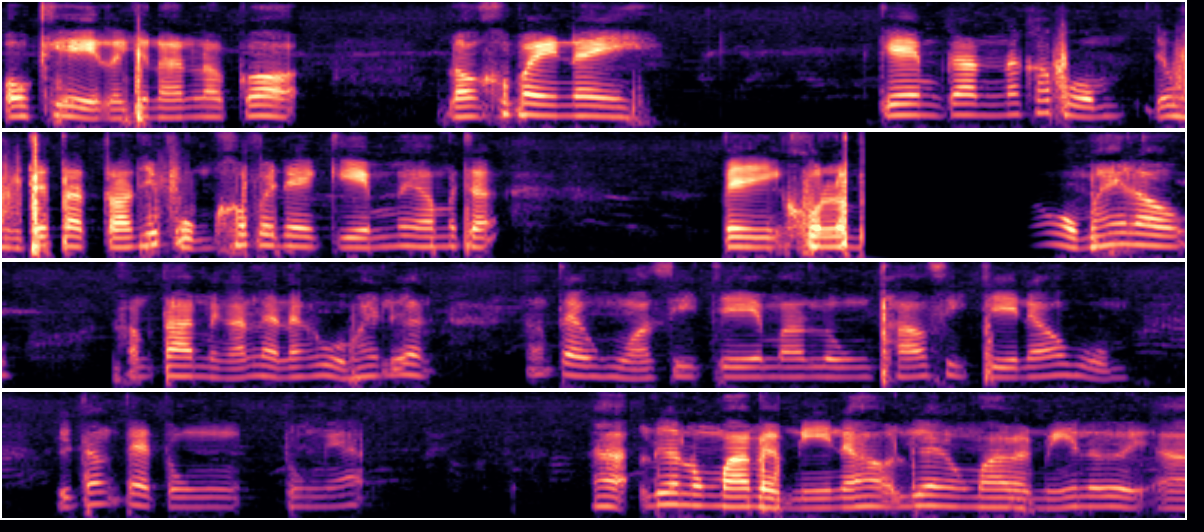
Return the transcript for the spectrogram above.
โอเค หลังจากนั้นเราก็ลองเข้าไปในเกมกันนะครับผม เดี๋ยวผมจะตัดตอนที่ผมเข้าไปในเกมไม่งั้นมันจะเป็นคนละแบบผมให้เราทำตามอย่างนั้นแหละนะครับผมให้เลื่อน ตั้งแต่หัว CJ มาลงเท้า CJ นะครับผม หรือตั้งแต่ตรงตรงเนี้ยนะฮะเลื่อนลงมาแบบนี้นะครับเลื่อนลงมาแบบนี้เลย อ่า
